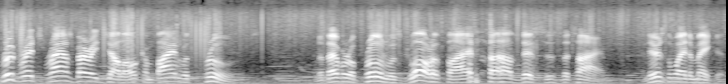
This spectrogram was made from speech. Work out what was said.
fruit-rich raspberry jello combined with prunes. And if ever a prune was glorified, ah, this is the time. And here's the way to make it.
